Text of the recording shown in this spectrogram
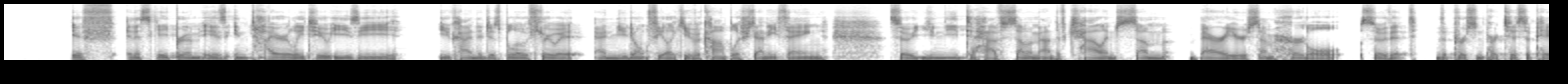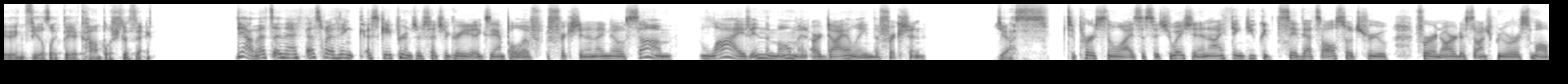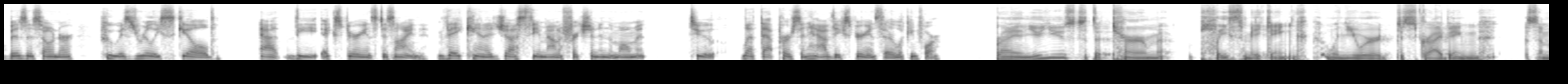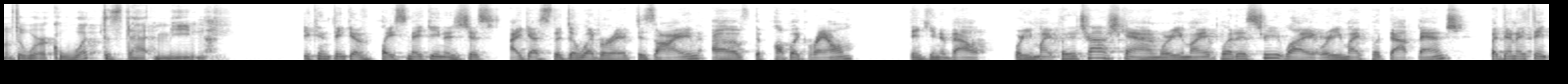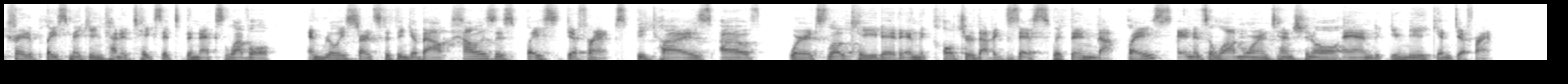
If an escape room is entirely too easy, you kind of just blow through it and you don't feel like you've accomplished anything. So you need to have some amount of challenge, some barrier, some hurdle so that the person participating feels like they accomplished a thing. Yeah, that's and that's why I think escape rooms are such a great example of friction. And I know some live in the moment are dialing the friction. Yes. To personalize the situation. And I think you could say that's also true for an artist, entrepreneur, or small business owner who is really skilled at the experience design. They can adjust the amount of friction in the moment to let that person have the experience they're looking for. Brian, you used the term placemaking when you were describing some of the work. What does that mean? You can think of placemaking as just, I guess, the deliberate design of the public realm, thinking about where you might put a trash can, where you might put a street light, where you might put that bench. But then I think creative placemaking kind of takes it to the next level and really starts to think about how is this place different because of where it's located and the culture that exists within that place. And it's a lot more intentional and unique and different.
